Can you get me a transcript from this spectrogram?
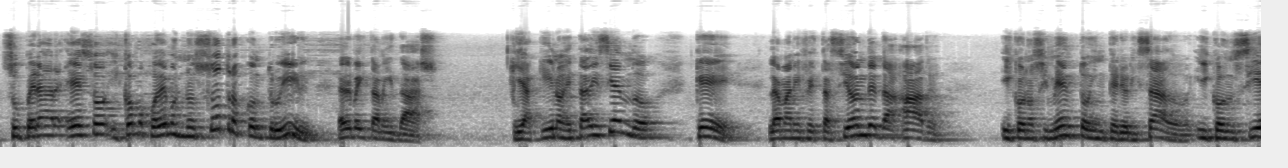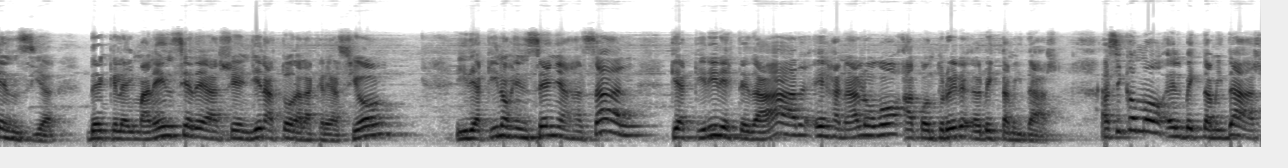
superar eso y cómo podemos nosotros construir el Beit. Y aquí nos está diciendo que la manifestación de Da'ad y conocimiento interiorizado y conciencia de que la inmanencia de Hashem llena toda la creación. Y de aquí nos enseña Hazal que adquirir este Da'ad es análogo a construir el Bektamidash. Así como el Bektamidash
